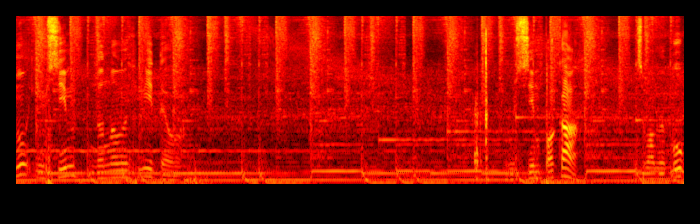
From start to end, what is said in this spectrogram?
Ну і всім до нових відео. Усім пока! З вами був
